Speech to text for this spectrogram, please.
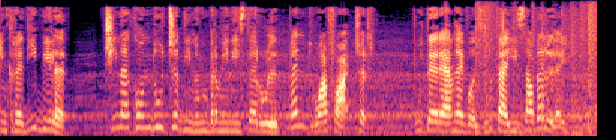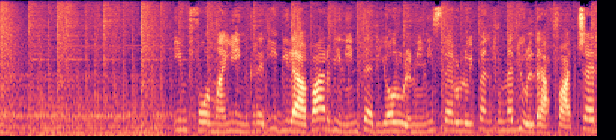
incredibile. Cine conduce din umbră Ministerul pentru Afaceri? Puterea nevăzută a Izabelei. Informații incredibile apar din interiorul Ministerului pentru Mediul de Afaceri,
